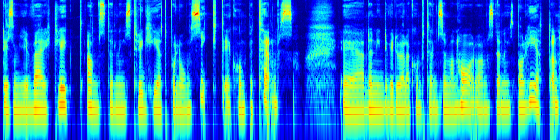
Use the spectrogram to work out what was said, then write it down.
det som ger verkligt anställningstrygghet på lång sikt är kompetens. Eh, den individuella kompetensen man har och anställningsbarheten.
